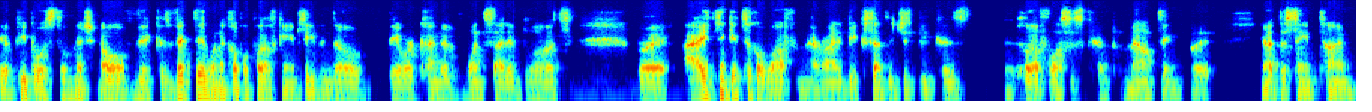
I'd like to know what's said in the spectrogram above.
you know, people would still mention, oh, Vick, because Vick did win a couple playoff games, even though they were kind of one-sided blowouts. But I think it took a while for Matt Ryan to be accepted just because the playoff losses kept mounting. But you know, at the same time,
